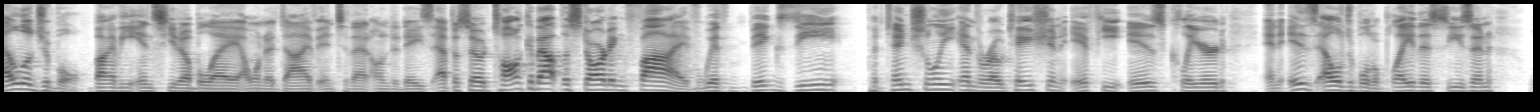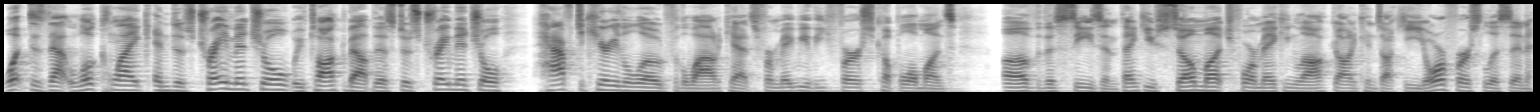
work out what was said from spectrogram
eligible by the NCAA. I want to dive into that on today's episode. Talk about the starting five with Big Z potentially in the rotation if he is cleared and is eligible to play this season. What does that look like? And does Tre Mitchell, we've talked about this, does Tre Mitchell have to carry the load for the Wildcats for maybe the first couple of months? Of the season. Thank you so much for making Locked On Kentucky your first listen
